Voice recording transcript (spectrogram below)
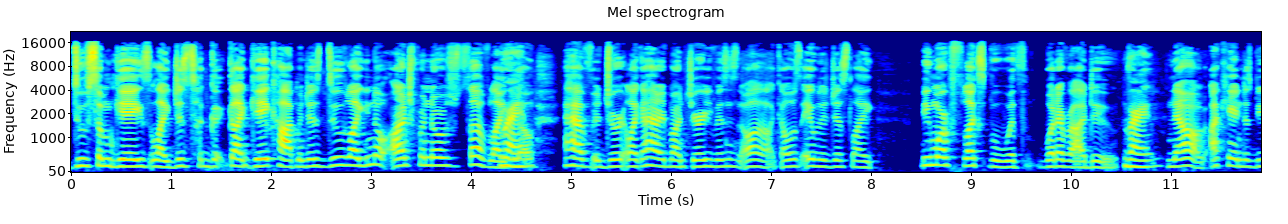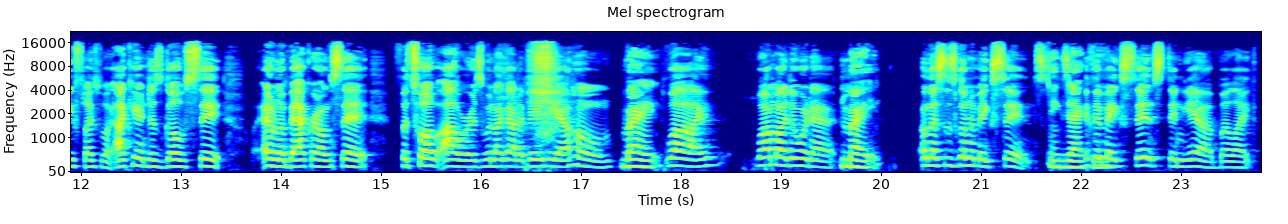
do some gigs, like just like gig hopping, just do like you know entrepreneurial stuff. Like Right. you know, I have a jury, like I had my jury business and all. that. Like I was able to just like be more flexible with whatever I do Right. now I can't just be flexible. Like, I can't just go sit on a background set for 12 hours when I got a baby at home. Right. Why? Why am I doing that? Right. Unless it's gonna make sense. Exactly. If it makes sense, then yeah. But like,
